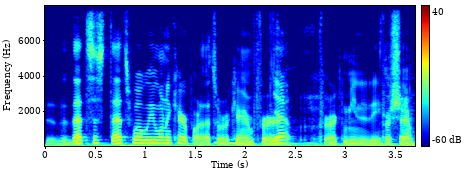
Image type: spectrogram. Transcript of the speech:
that's just that's what we want to care for. That's what we're caring for. Yep. for our community For so.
